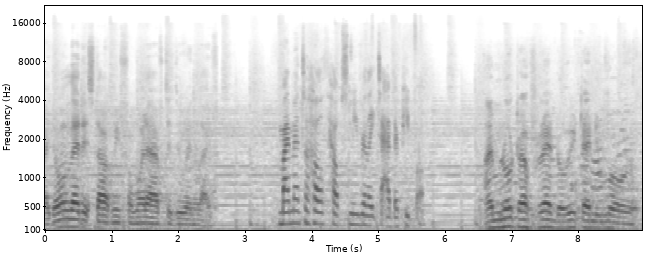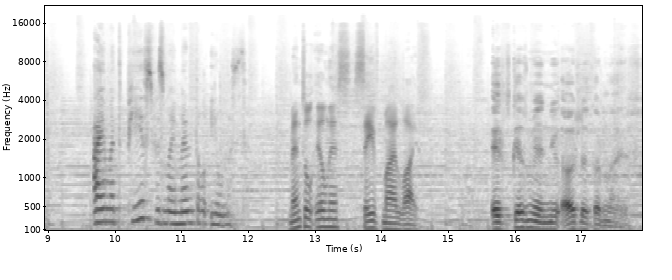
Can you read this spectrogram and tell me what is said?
I don't let it stop me from what I have to do in life. My mental health helps me relate to other people. I'm not afraid of it anymore. I am at peace with my mental illness. Mental illness saved my life. It gives me a new outlook on life.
